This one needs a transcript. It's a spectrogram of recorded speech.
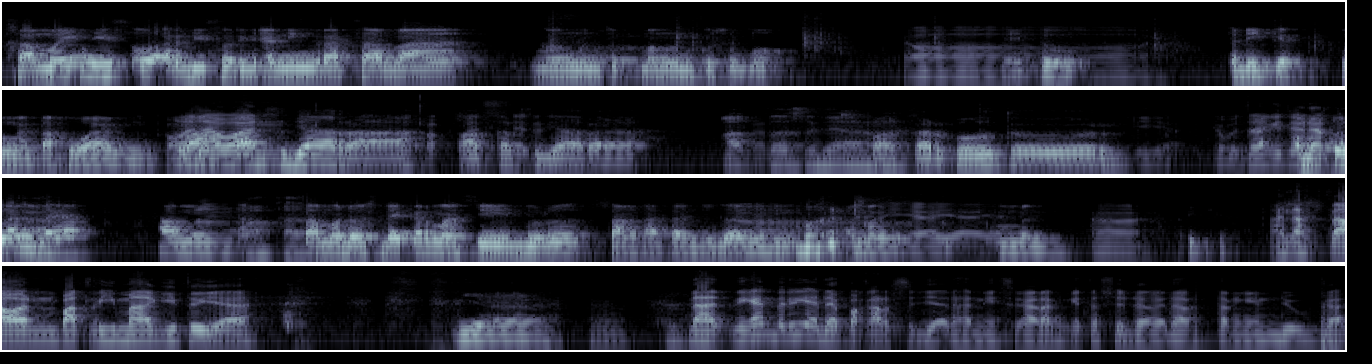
sama ini Suwardi Suryaningrat sama Manguncuk Mangunkusumo Oh. Itu. Sedikit pengetahuan Pengetahuan. pakar sejarah Pakar pakar sejarah Fakta sejarah. pakar kultur Iya. Kebetulan kita udah kebetulan saya sama Pakar. sama Dousdecker masih dulu sangkatan juga jadi Oh, emang iya iya iya. temen Ah. anak tahun 45 gitu ya. Iya. Nah, ini kan tadi ada pakar sejarah nih. Sekarang kita sudah datengin juga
